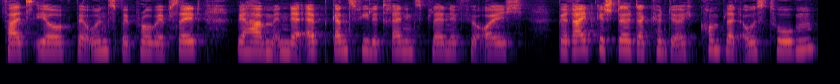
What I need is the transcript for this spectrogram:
falls ihr bei uns bei ProWeb seid, wir haben in der App ganz viele Trainingspläne für euch bereitgestellt, da könnt ihr euch komplett austoben.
